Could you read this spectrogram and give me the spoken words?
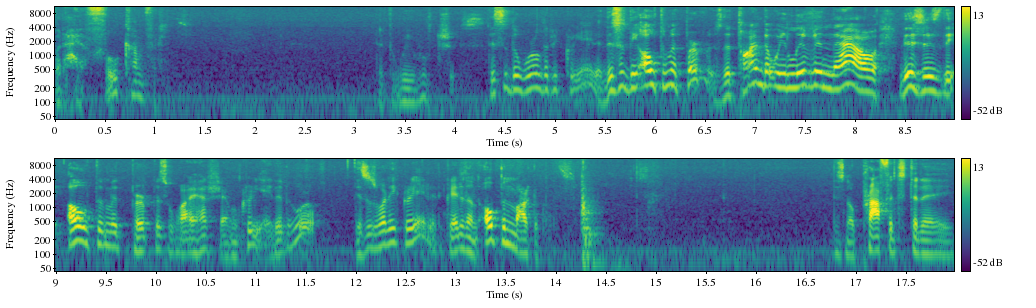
But I have full confidence that we will choose. This is the world that He created. This is the ultimate purpose. The time that we live in now, this is the ultimate purpose why Hashem created the world. This is what He created. He created an open marketplace. There's no prophets today.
